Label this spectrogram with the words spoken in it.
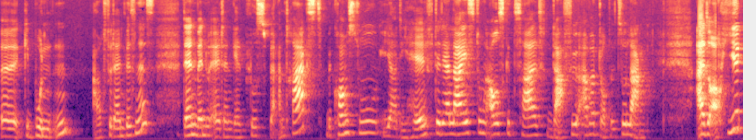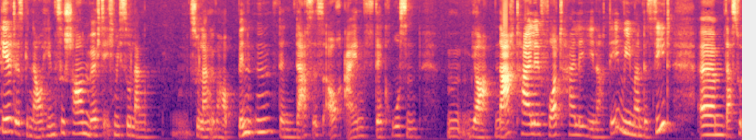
äh, gebunden auch für dein Business. Denn wenn du Elterngeld Plus beantragst, bekommst du ja die Hälfte der Leistung ausgezahlt, dafür aber doppelt so lang. Also auch hier gilt es genau hinzuschauen, möchte ich mich so lange so lange überhaupt binden, denn das ist auch eins der großen ja, Nachteile, Vorteile, je nachdem, wie man das sieht, ähm, dass du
